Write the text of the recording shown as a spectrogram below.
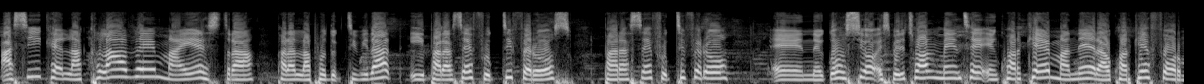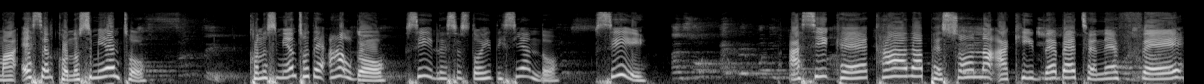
Así que la clave maestra para la productividad y para ser fructíferos, para ser fructífero en negocio, espiritualmente, en cualquier manera, cualquier forma, es el conocimiento. Conocimiento de algo. Sí, les estoy diciendo. Sí. Así que cada persona aquí debe tener fe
